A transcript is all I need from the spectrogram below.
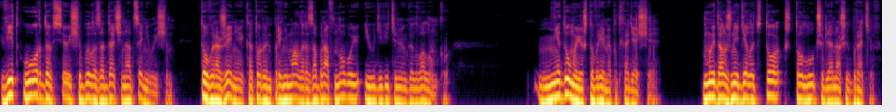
Вид у Орда все еще был озадачен оценивающим. То выражение, которое он принимал, разобрав новую и удивительную головоломку. «Не думаю, что время подходящее. Мы должны делать то, что лучше для наших братьев».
